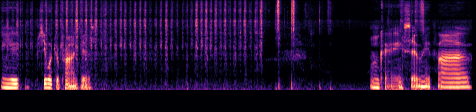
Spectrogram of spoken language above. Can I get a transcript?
and you see what your prize is. Okay, 75,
